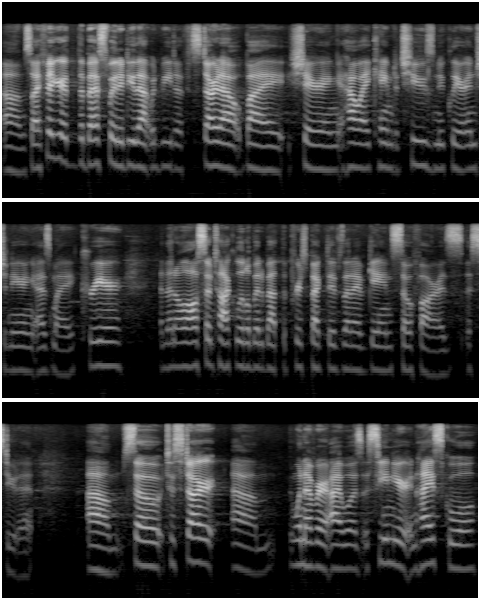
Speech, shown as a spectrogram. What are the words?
Um, so I figured the best way to do that would be to start out by sharing how I came to choose nuclear engineering as my career, and then I'll also talk a little bit about the perspectives that I've gained so far as a student. Um, so to start, um, whenever I was a senior in high school,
